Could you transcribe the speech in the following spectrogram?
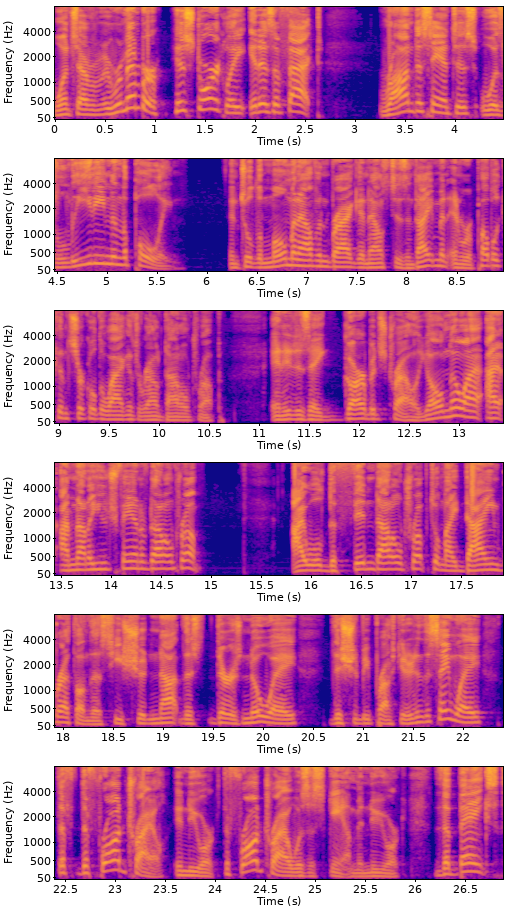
once ever. Remember, historically, it is a fact. Ron DeSantis was leading in the polling until the moment Alvin Bragg announced his indictment and Republicans circled the wagons around Donald Trump. And it is a garbage trial. Y'all know I, I, I'm not a huge fan of Donald Trump. I will defend Donald Trump till my dying breath on this. He should not. This there is no way this should be prosecuted. In the same way, the, the fraud trial in New York, the fraud trial was a scam in New York. The banks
